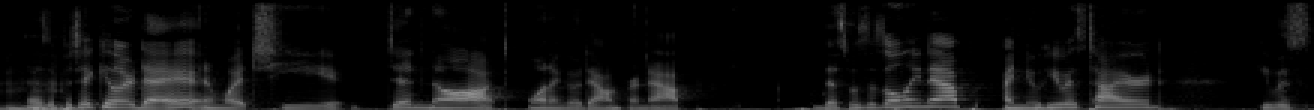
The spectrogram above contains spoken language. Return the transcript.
There was a mm-hmm. particular day in which he did not want to go down for a nap. This was his only nap. I knew he was tired. He was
